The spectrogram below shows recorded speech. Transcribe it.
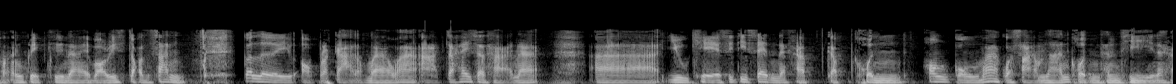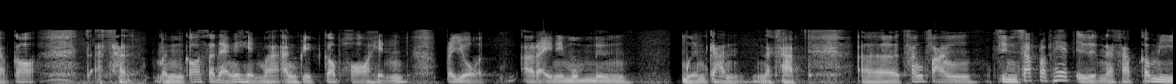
ของอังกฤษคือนายบริสจอนสันก็เลยออกประกาศออกมาว่าอาจจะให้สถานะ UK citizen นะครับ กับคนฮ่องกงมากกว่า 3 ล้านคนทันทีนะครับ ก็มันก็แสดงให้เห็นว่าอังกฤษก็พอเห็นประโยชน์อะไรในมุมหนึ่งเหมือนกันนะครับทั้งฝั่งสินทรัพย์ประเภทอื่นนะครับ ก็มี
